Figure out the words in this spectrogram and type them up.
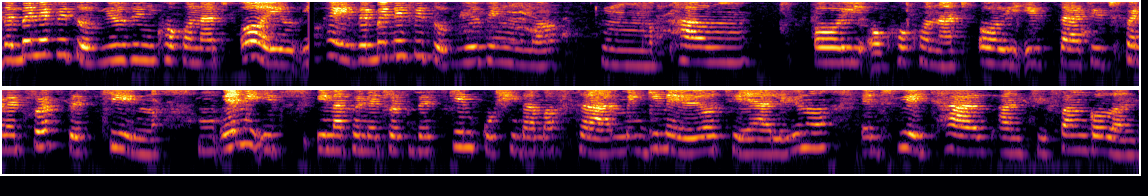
the benefit of using coconut oil okay the benefit of using uh, mm, palm oil or coconut oil is that it penetrates the skin. Yani it ina penetrate the skin kushinda mafuta mengine yoyote yale you know and pia it has antifungal and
